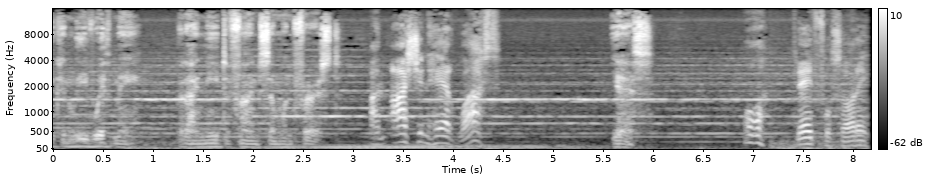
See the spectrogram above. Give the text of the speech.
You can leave with me, but I need to find someone first. An ashen haired lass? Yes, Oh, dreadful sorry.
